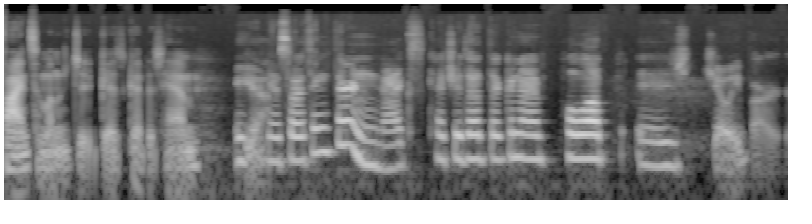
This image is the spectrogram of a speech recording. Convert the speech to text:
find someone as good as him. Yeah. yeah. So I think their next catcher that they're gonna pull up is Joey Bart,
